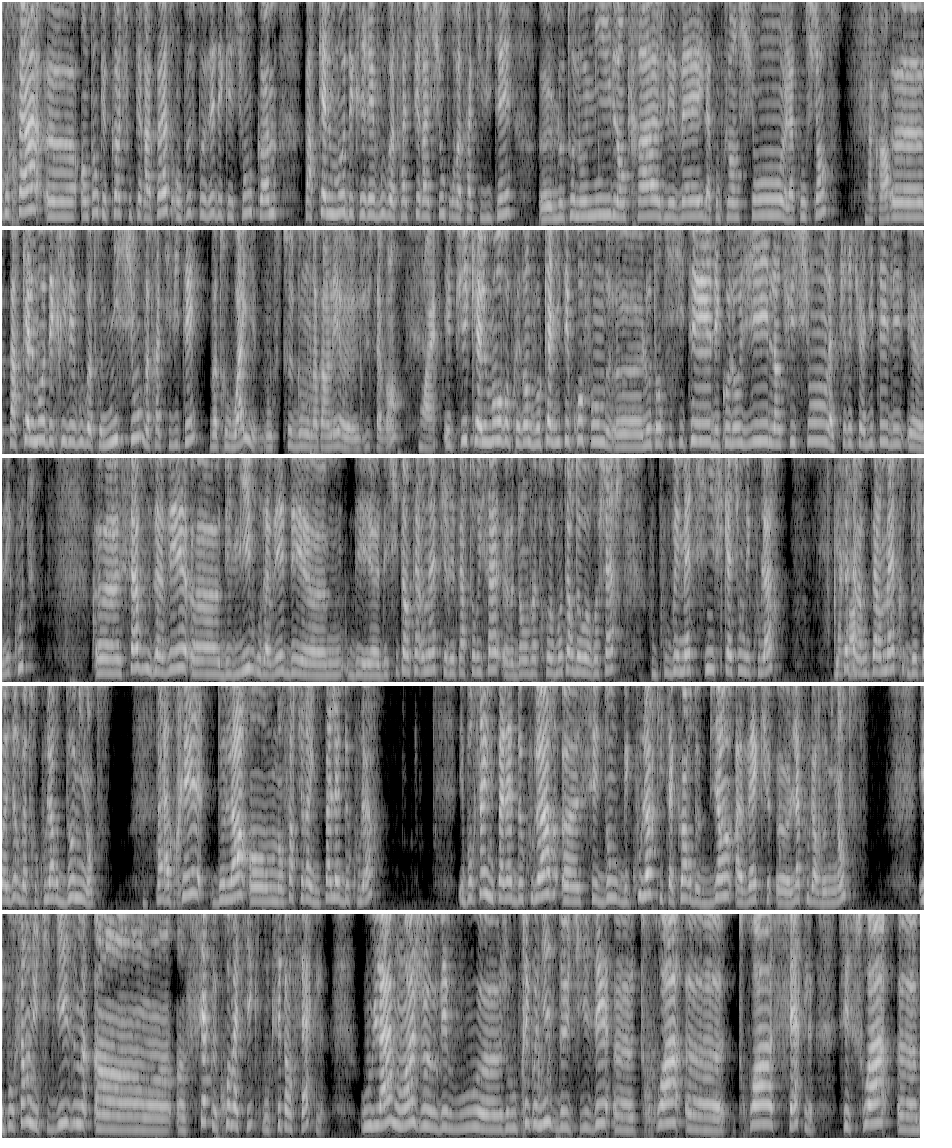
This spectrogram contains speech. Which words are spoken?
Pour ça, euh, en tant que coach ou thérapeute, on peut se poser des questions comme par quel mot décrirez-vous votre aspiration pour votre activité? Euh, L'autonomie, l'ancrage, l'éveil, la compréhension, la conscience D'accord. Euh, par quel mot décrivez-vous votre mission, votre activité, votre why, donc ce dont on a parlé juste avant? Ouais. Et puis quel mot représente vos qualités profondes, l'authenticité, l'écologie, l'intuition, la spiritualité, l'écoute. Euh, ça, vous avez euh, des livres, vous avez des, euh, des, des, sites internet qui répertorient ça dans votre moteur de recherche. Vous pouvez mettre signification des couleurs. Et ça, ça va vous permettre de choisir votre couleur dominante. Après, de là, on en sortira une palette de couleurs. Et pour ça, une palette de couleurs, c'est donc des couleurs qui s'accordent bien avec la couleur dominante. Et pour ça, on utilise un, cercle chromatique. Donc, c'est un cercle où là, moi, je vais vous, euh, je vous préconise d'utiliser euh, trois, euh, trois cercles. C'est soit,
